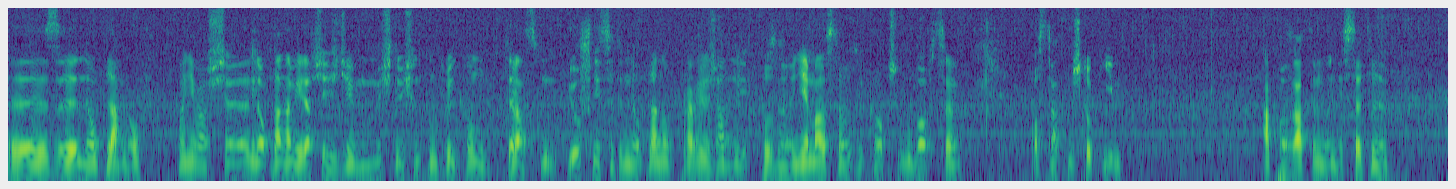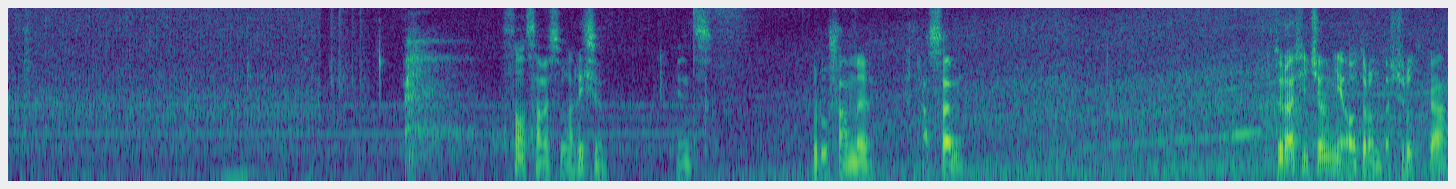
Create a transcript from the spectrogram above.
y, z neoplanów, ponieważ y, neoplanami zawsze jeździłem 73. Teraz już niestety neoplanów prawie żadnych w Poznaniu nie ma, zostały tylko przygubowce, ostatnie sztuki. A poza tym, no niestety są same Solarisy, więc ruszamy w trasę, która się ciągnie od Ronda Śródka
